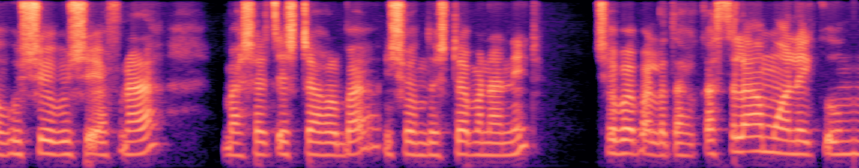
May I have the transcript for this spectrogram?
অবশ্যই অবশ্যই আপনারা বাসার চেষ্টা করবা এই সন্দেশটা বানানির। সবাই ভালো থাকুক। আসসালামু আলাইকুম।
